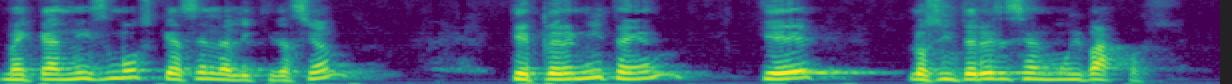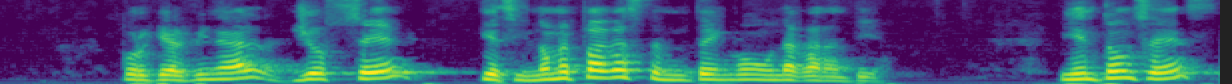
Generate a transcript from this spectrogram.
mecanismos que hacen la liquidación que permiten que los intereses sean muy bajos. Porque al final yo sé que si no me pagas tengo una garantía. Y entonces,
